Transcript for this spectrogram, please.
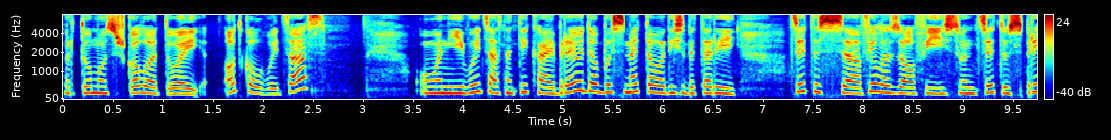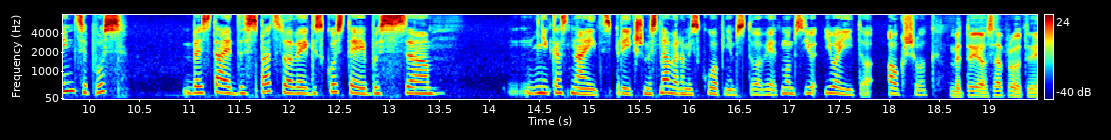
Par to mūsu skolotāji atkal vicās. Un viņi vicās ne tikai brīvdabas metodis, bet arī citas uh, filozofijas un citus principus. Bez tādas patstāvīgas kustības uh, nekas naidas priekš. Mēs nevaram izkopņam stāvēt. Mums jo, jo īto augšok. Bet tu jau saproti,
